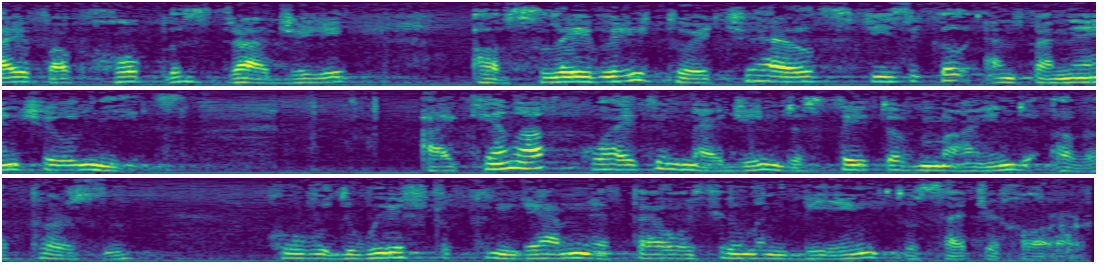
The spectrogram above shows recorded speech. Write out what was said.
life of hopeless drudgery, of slavery to a child's physical and financial needs. I cannot quite imagine the state of mind of a person who would wish to condemn a fellow human being to such a horror.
